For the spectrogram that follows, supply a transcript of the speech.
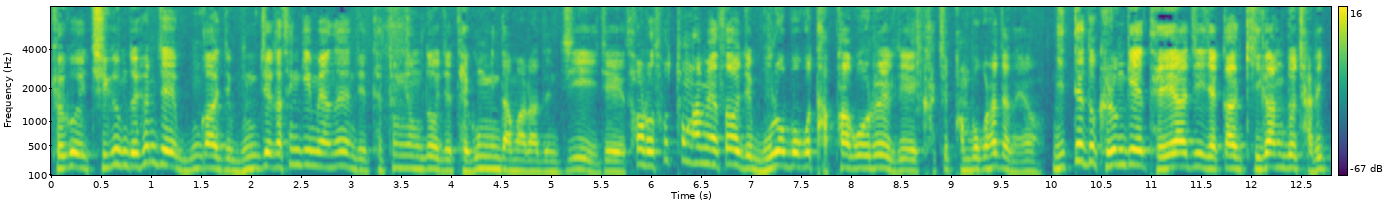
결국 지금도 현재 뭔가 이제 문제가 생기면은 이제 대통령도 이제 대국민 담화라든지 이제 서로 소통하면서 이제 물어보고 답하고를 이제 같이 반복을 하잖아요. 이때도 그런 게 돼야지 약간 기강도 자리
